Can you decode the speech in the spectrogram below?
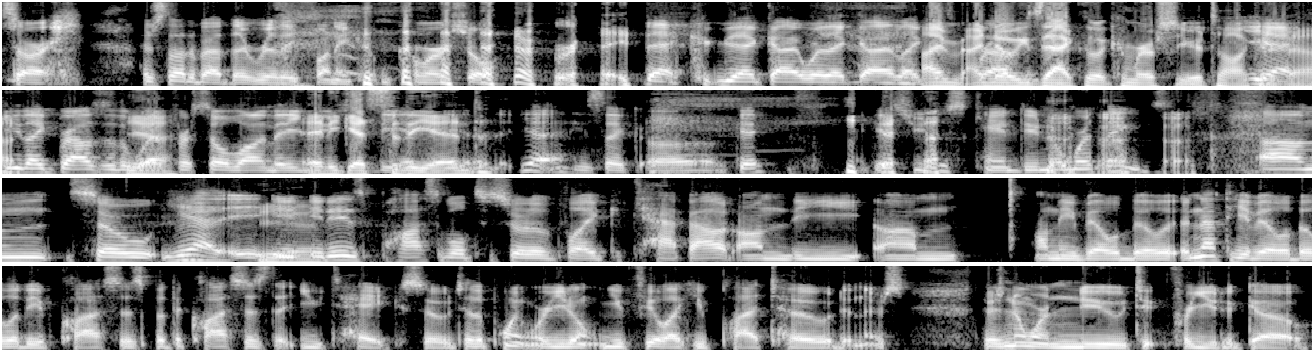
Sorry, I just thought about that really funny commercial. right. That that guy where that guy like I, I know exactly what commercial you're talking about. yeah, about. he like browses the yeah. web for so long that he and he gets to the, end. end. Yeah, he's like, uh, okay, I guess you just can't do no more things. Um, so yeah, it, yeah. It, it is possible to sort of like tap out on the um, on the availability not the availability of classes but the classes that you take so to the point where you don't you feel like you plateaued and there's there's nowhere new to, for you to go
